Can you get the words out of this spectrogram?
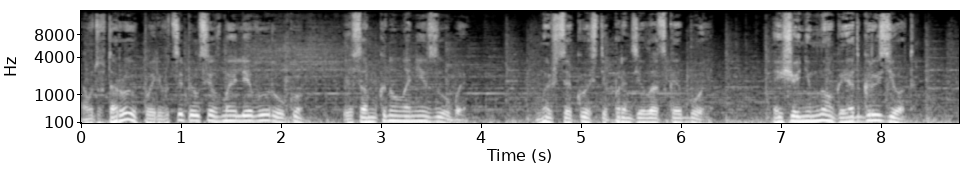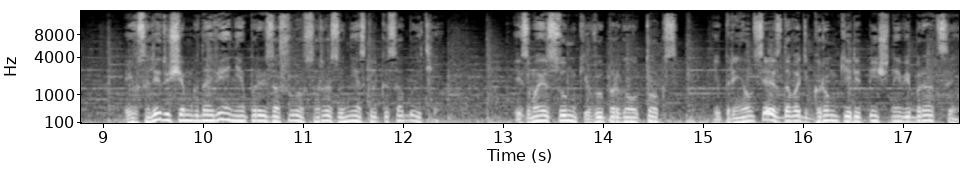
А вот второй упырь выцепился в мою левую руку и сомкнул ней зубы. Мышцы кости пронзил адская боль. Еще немного и отгрызет. И в следующее мгновение произошло сразу несколько событий. Из моей сумки выпрыгнул Токс и принялся издавать громкие ритмичные вибрации,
